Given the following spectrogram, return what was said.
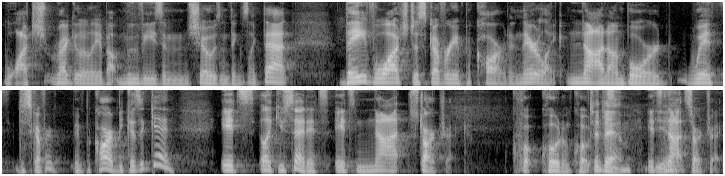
watched regularly about movies and shows and things like that. They've watched Discovery and Picard, and they're like not on board with Discovery and Picard because again, it's like you said, it's it's not Star Trek, quote, quote unquote. To It's- them, it's yeah. not Star Trek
